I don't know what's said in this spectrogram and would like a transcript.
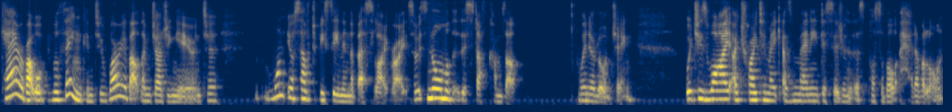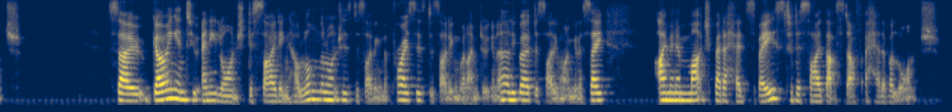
care about what people think and to worry about them judging you and to want yourself to be seen in the best light, right? So, it's normal that this stuff comes up when you're launching which is why I try to make as many decisions as possible ahead of a launch. So, going into any launch, deciding how long the launch is, deciding the prices, deciding when I'm doing an early bird, deciding what I'm going to say, I'm in a much better headspace to decide that stuff ahead of a launch.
